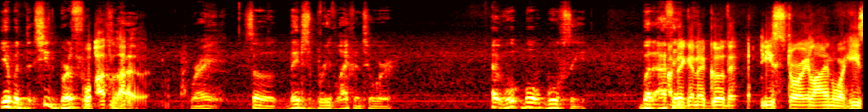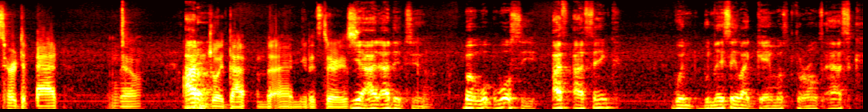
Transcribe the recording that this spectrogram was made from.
Yeah, but she's birthed from Well, uh, blood, right? So they just breathe life into her. Uh, We'll, we'll, we'll see. But I Are they going to go the D storyline where he's her dad? You know, I I, enjoyed that in the animated series. Yeah, I, I did too. But we'll, we'll see. I, I think when when they say like Game of Thrones esque,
